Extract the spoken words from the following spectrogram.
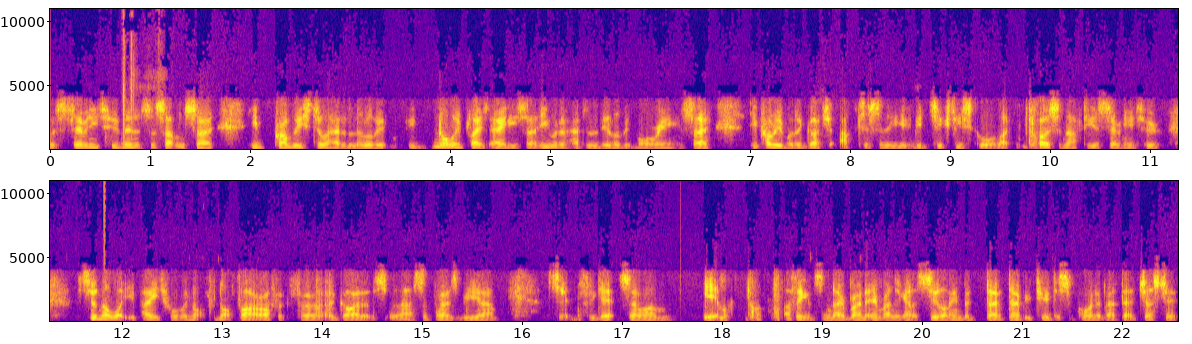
was 72 minutes or something. So he probably still had a little bit. He normally plays 80, so he would have had a little bit more in. So he probably would have got you up to sort of your mid 60 score, like close enough to your 72. Still not what you paid for, but not not far off it for a guy that's uh, supposed to be uh, set and forget. So um, yeah, look, I think it's a no-brainer. Everyone's going to sit on him, but don't don't be too disappointed about that just yet.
